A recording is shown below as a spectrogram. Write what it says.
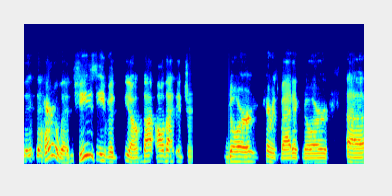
the, the heroine, she's even you know not all that interesting, nor charismatic, nor uh,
